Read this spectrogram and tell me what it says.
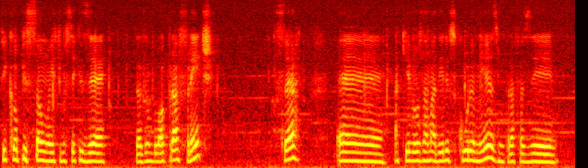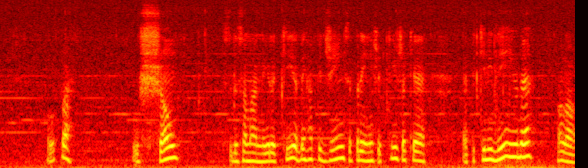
Fica a opção aí se você quiser trazer um bloco pra frente. Certo? É... Aqui eu vou usar madeira escura mesmo pra fazer... Opa! O chão dessa maneira aqui, é bem rapidinho, você preenche aqui, já que é, é pequenininho, né? Olha lá,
